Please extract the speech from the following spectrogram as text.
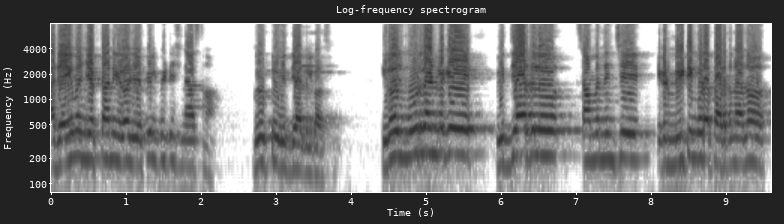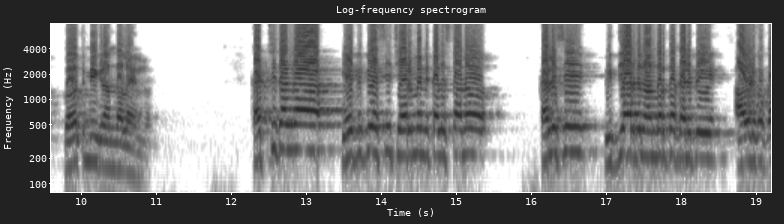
అది వేయమని చెప్తాను. ఈరోజు ఎపీల్ పిటిషన్ వేస్తున్నాం గ్రూప్ టూ విద్యార్థుల కోసం. ఈరోజు మూడు గంటలకి విద్యార్థులు సంబంధించి ఇక్కడ మీటింగ్ కూడా పెడుతున్నాను గౌతమి గ్రంథాలయంలో. ఖచ్చితంగా ఏపీఎస్సి చైర్మన్ కలుస్తాను. కలిసి విద్యార్థులందరితో కలిపి ఆవిడకి ఒక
